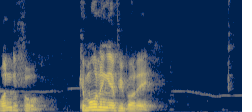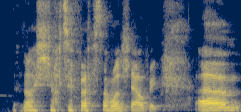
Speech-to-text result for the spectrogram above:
Wonderful. Good morning, everybody. Nice shot of someone shouting. Um,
